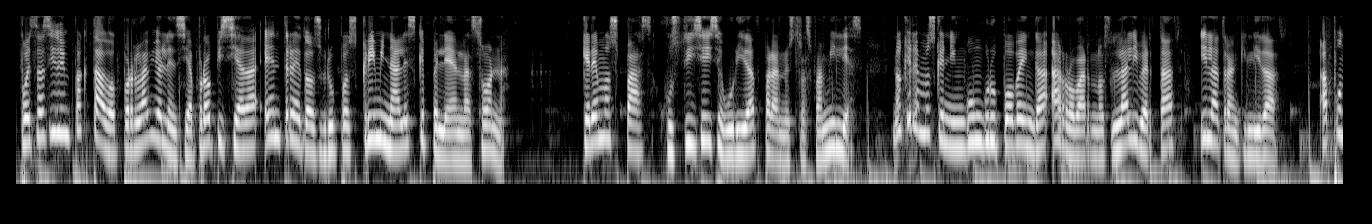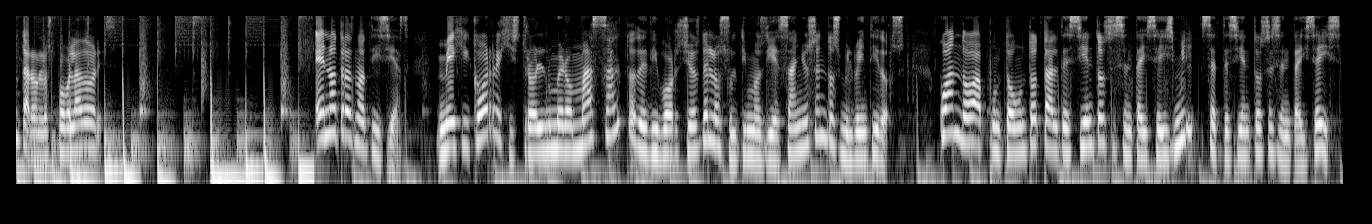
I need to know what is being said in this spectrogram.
pues ha sido impactado por la violencia propiciada entre dos grupos criminales que pelean la zona. Queremos paz, justicia y seguridad para nuestras familias. No queremos que ningún grupo venga a robarnos la libertad y la tranquilidad, apuntaron los pobladores. En otras noticias, México registró el número más alto de divorcios de los últimos 10 años en 2022, cuando apuntó un total de 166.766,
